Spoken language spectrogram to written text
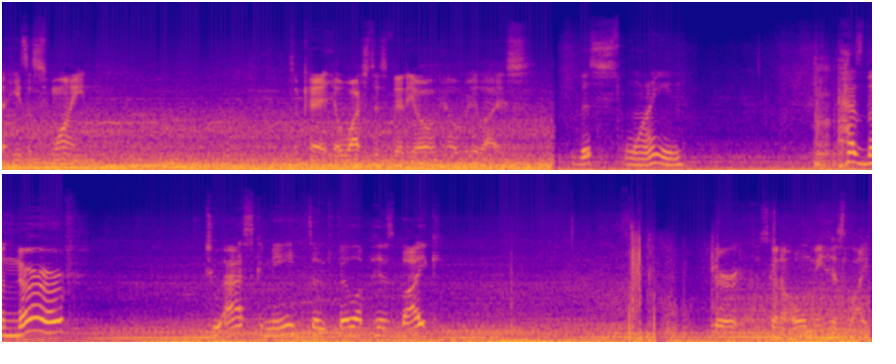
that he's a swine. It's okay, he'll watch this video and he'll realize. This swine has the nerve to ask me to fill up his bike. Is gonna owe me his life.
